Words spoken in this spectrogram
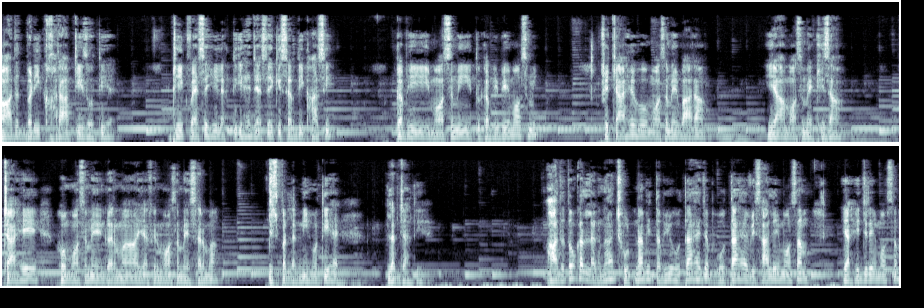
आदत बड़ी खराब चीज़ होती है। ठीक वैसे ही लगती है जैसे कि सर्दी खांसी। कभी मौसमी तो कभी बेमौसमी। फिर चाहे हो मौसम बारह या मौसम खिजा। चाहे हो मौसम गर्मा या फिर मौसम सरमा। जिस पर लगनी होती है, लग जाती है। आदतों का लगना छूटना भी तभी होता है जब होता है विशाले मौसम या हिजरे मौसम।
